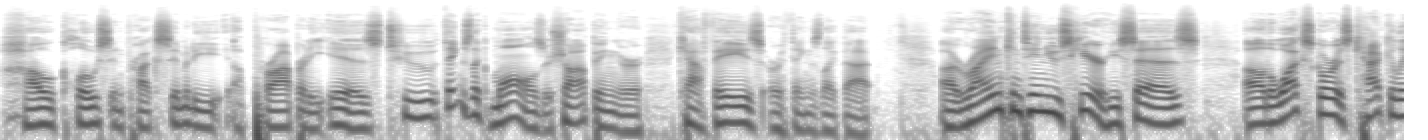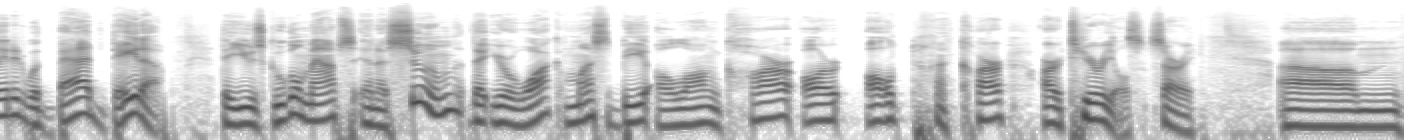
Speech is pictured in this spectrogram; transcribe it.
how close in proximity a property is to things like malls or shopping or cafes or things like that. Uh, Ryan continues here. He says uh, the walk score is calculated with bad data. They use Google Maps and assume that your walk must be along car or all car arterials. Sorry. Um,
